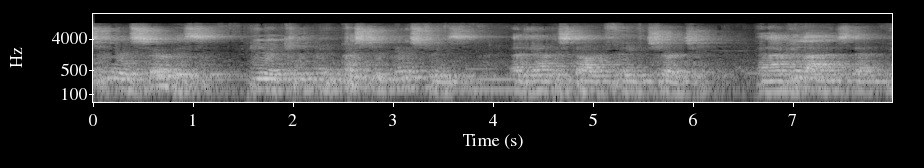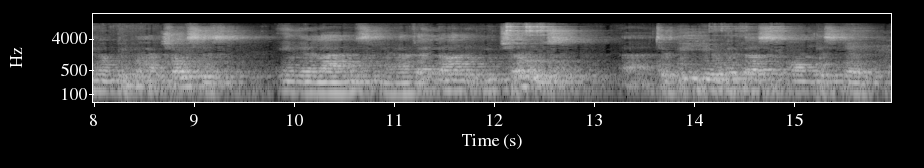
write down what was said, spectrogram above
continual service here at Christian Ministries at the Apostolic Faith Church. And I realize that, you know, people have choices in their lives, and I thank God that you chose uh, to be here with us on this day.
